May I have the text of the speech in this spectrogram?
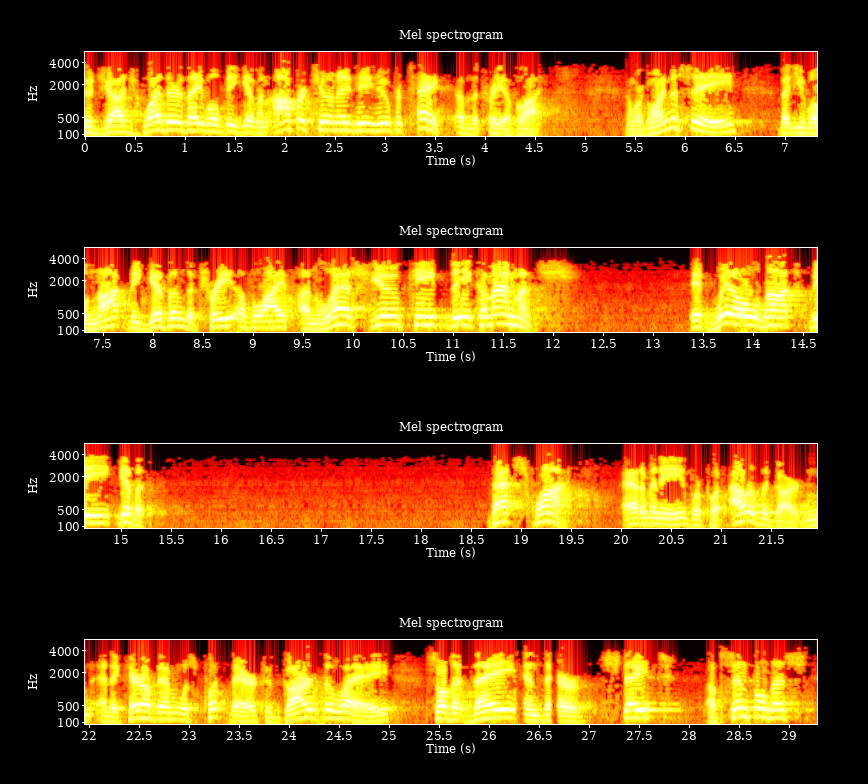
to judge whether they will be given opportunity to partake of the tree of life. And we're going to see that you will not be given the tree of life unless you keep the commandments. It will not be given. That's why Adam and Eve were put out of the garden and a cherubim was put there to guard the way so that they, in their state of sinfulness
